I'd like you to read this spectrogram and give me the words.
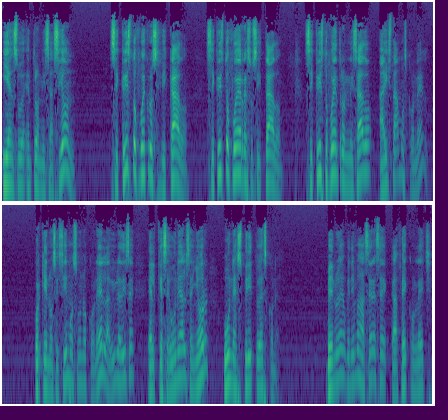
y en su entronización. Si Cristo fue crucificado, si Cristo fue resucitado, si Cristo fue entronizado, ahí estamos con Él. Porque nos hicimos uno con Él. La Biblia dice, el que se une al Señor, un espíritu es con Él. Venimos a hacer ese café con leche.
